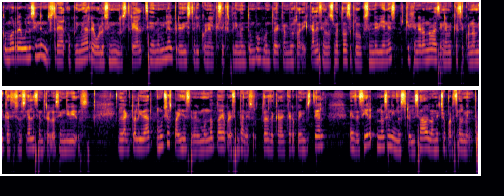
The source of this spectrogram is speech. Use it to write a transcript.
Como revolución industrial o primera revolución industrial se denomina el periodo histórico en el que se experimentó un conjunto de cambios radicales en los métodos de producción de bienes y que generó nuevas dinámicas económicas y sociales entre los individuos. En la actualidad, muchos países en el mundo todavía presentan estructuras de carácter preindustrial, es decir, no se han industrializado o lo han hecho parcialmente.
